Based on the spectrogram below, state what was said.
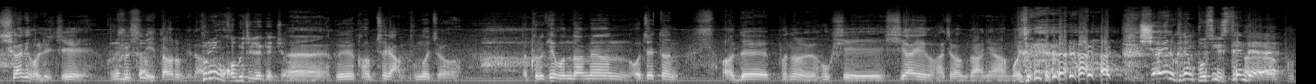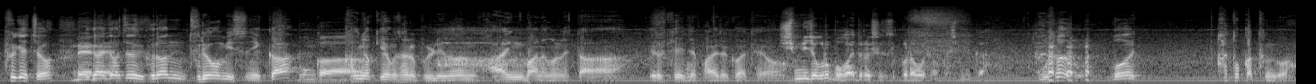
시간이 걸리지 풀 수는 있다 그럽니다. 그러니까 겁이 들렸겠죠. 네, 그게 검찰이 안 푼 거죠. 그렇게 본다면 어쨌든 어, 내 폰을 혹시 CIA가 가져간 거 아니야? 뭐 CI는 그냥 볼 수 있을 텐데. 어, 푸- 풀겠죠. 네네. 그러니까 어쨌든 그런 두려움이 있으니까 뭔가- 강력 기 형사를 불리는 과잉 반응을 했다. 이렇게 이제 봐야 될 것 같아요. 심리적으로 뭐가 들어있을 거라고 생각하십니까? 우선 뭐 카톡 같은 거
